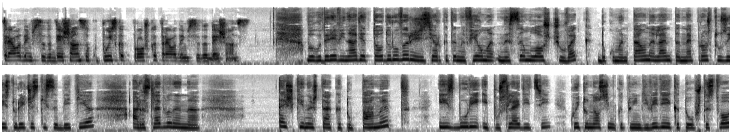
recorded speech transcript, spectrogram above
трябва да им се даде шанс. Ако поискат прошка, трябва да им се даде шанс. Благодаря ви, Надя Тодорова, режисьорката на филма «Не съм лош човек», документална лента не просто за исторически събития, а разследване на тежки неща като памет избори и последици, които носим като индивиди и като общество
